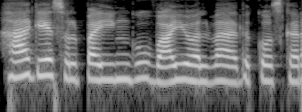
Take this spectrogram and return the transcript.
ಹಾಗೆ ಸ್ವಲ್ಪ ಇಂಗು, ವಾಯು ಅಲ್ವಾ ಅದಕ್ಕೋಸ್ಕರ.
